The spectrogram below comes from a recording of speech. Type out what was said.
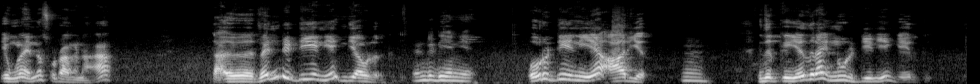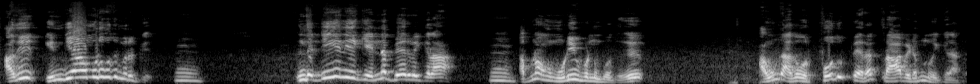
இவங்களாம் என்ன சொல்றாங்கன்னா த- ரெண்டு டிஎன்ஏ இந்தியாவில் இருக்குது. ரெண்டு டிஎன்ஏ ஒரு டிஎன்ஏ ஆரியர். இதற்கு எதிராக இன்னொரு டிஎன்ஏ இங்கே இருக்கு. அது இந்தியா முழுவதும் இருக்கு. ம் இந்த டிஎன்ஏக்கு என்ன பேர் வைக்கலாம்? அப்படின்னு அவங்க முடிவு பண்ணும்போது அவங்க அதை ஒரு பொது பேரை திராவிடம்னு வைக்கிறாங்க.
